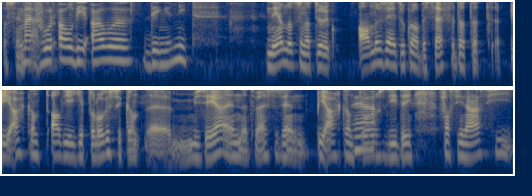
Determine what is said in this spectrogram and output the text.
Dat zijn maar zaken. voor al die oude dingen niet. Nee, omdat ze natuurlijk anderzijds ook wel beseffen dat het PR al die Egyptologische uh, musea in het Westen zijn PR-kantoors ja. die de fascinatie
